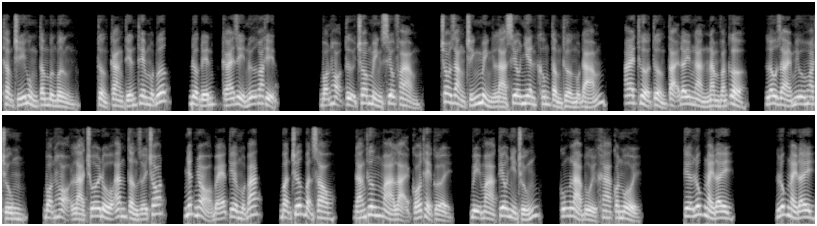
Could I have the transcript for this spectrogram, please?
thậm chí hùng tâm bừng bừng, tưởng càng tiến thêm một bước, được đến cái gì nữ hoa thịt. Bọn họ tự cho mình siêu phàm, cho rằng chính mình là siêu nhiên không tầm thường một đám, ai thừa tưởng tại đây ngàn năm ván cờ, lâu dài mưu hoa trùng, bọn họ là chuôi đồ ăn tầng dưới chót, nhất nhỏ bé kia một bát, bận trước bận sau, đáng thương mà lại có thể cười, bị mà kêu nhìn chúng, cũng là bùi kha con ngồi. kia lúc này đây, lúc này đây,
